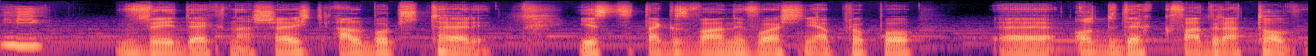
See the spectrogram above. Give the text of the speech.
i wydech na 6 albo 4. Jest tak zwany właśnie a propos e, oddech kwadratowy,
